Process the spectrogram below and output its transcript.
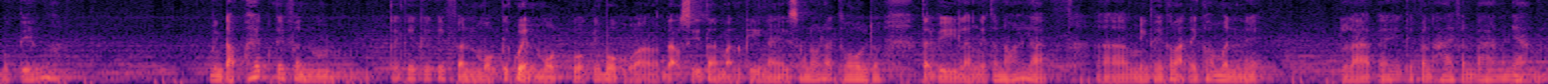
Một tiếng rồi. Mình đọc hết cái phần cái cái cái cái phần một cái quyển một của cái bộ à, đạo sĩ tài Mạn Kỳ này xong đó lại thôi thôi. Tại vì là người ta nói là à, mình thấy các bạn ấy comment ấy là cái cái phần 2 phần 3 nó nhàm lắm.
